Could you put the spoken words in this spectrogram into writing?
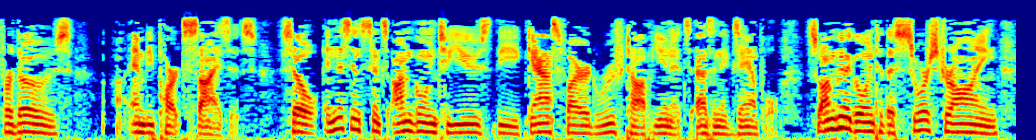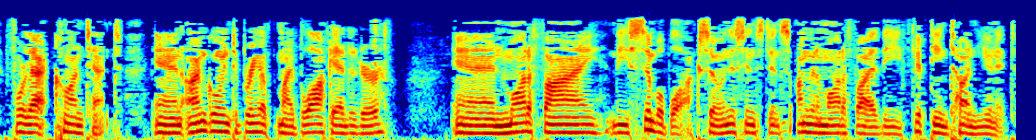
for those uh, MV part sizes. So in this instance, I'm going to use the gas-fired rooftop units as an example. So I'm going to go into the source drawing for that content, and I'm going to bring up my block editor and modify the symbol block. So in this instance, I'm going to modify the 15 ton unit.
